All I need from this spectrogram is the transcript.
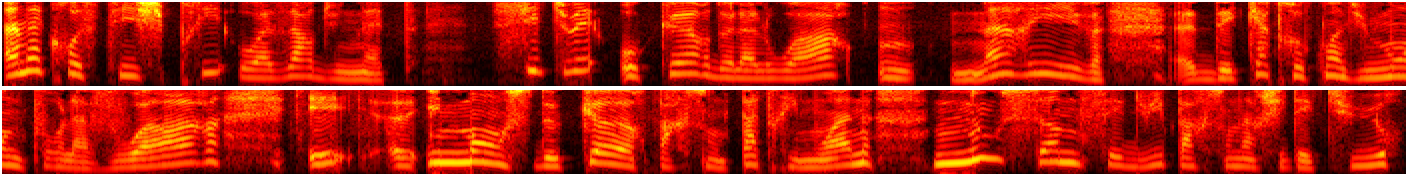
Un acrostiche pris au hasard du net. Situé au cœur de la Loire, on arrive des quatre coins du monde pour la voir et euh, immense de cœur par son patrimoine, nous sommes séduits par son architecture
